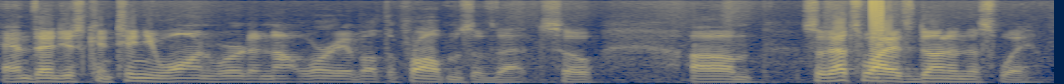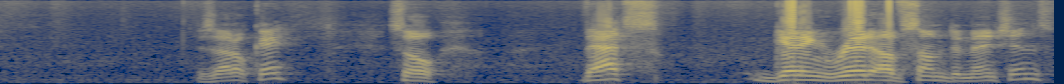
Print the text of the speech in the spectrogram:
and then just continue onward and not worry about the problems of that. So, um, so that's why it's done in this way. Is that okay? So that's getting rid of some dimensions.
